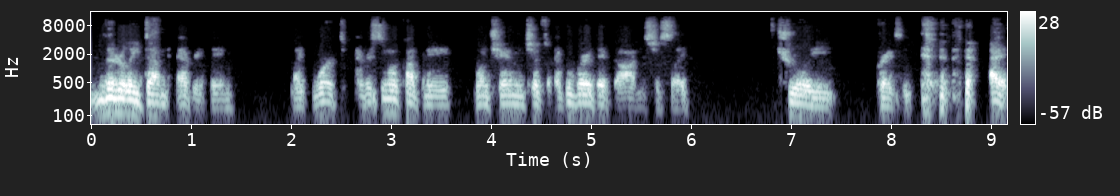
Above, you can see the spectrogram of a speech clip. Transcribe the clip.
literally done everything like worked every single company, won championships everywhere they've gone. It's just like truly crazy. I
